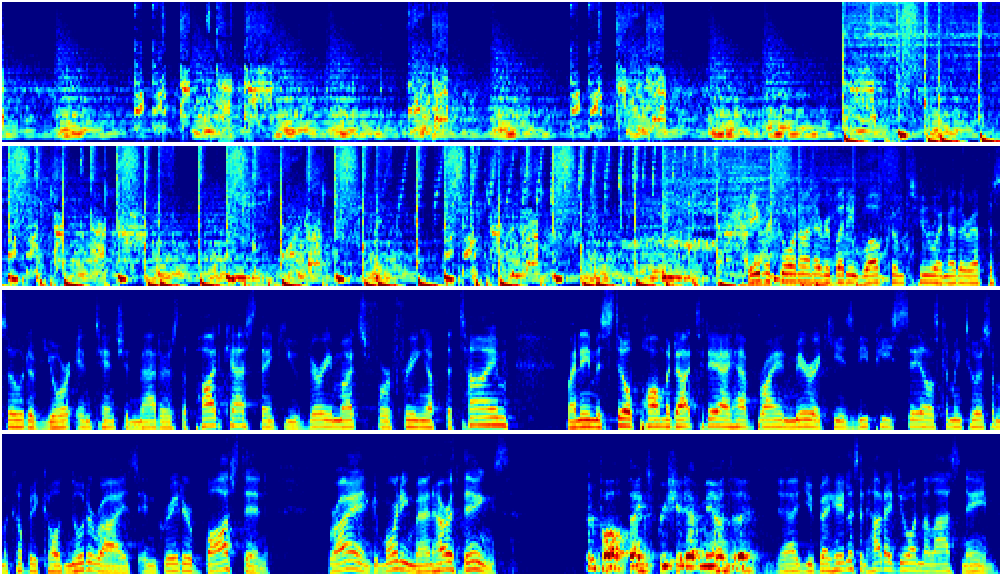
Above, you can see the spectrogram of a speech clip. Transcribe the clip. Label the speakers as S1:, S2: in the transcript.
S1: Hey, what's going on, everybody? Welcome to another episode of Your Intention Matters, the podcast. Thank you very much for freeing up the time. My name is still Paul Madot. Today I have Brian Merrick. He is VP Sales coming to us from a company called Notarize in Greater Boston. Brian, good morning, man. How are things?
S2: Good, Paul. Thanks. Appreciate having me on today.
S1: Yeah, you bet. Hey, listen, how'd I do on the last name?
